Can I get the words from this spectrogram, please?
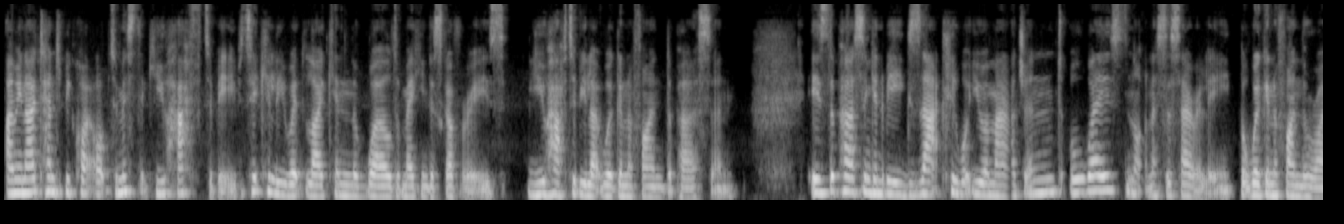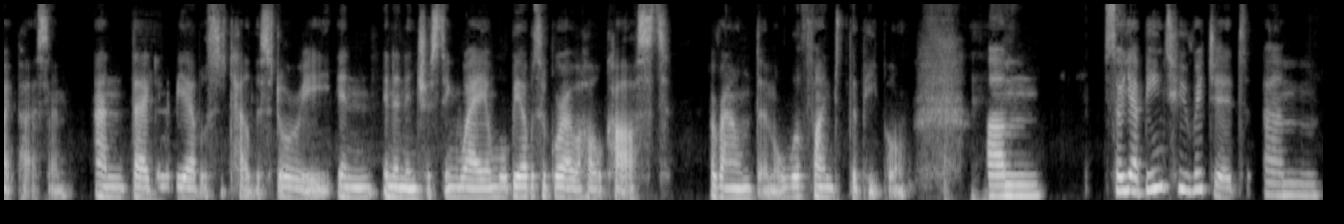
I mean, I tend to be quite optimistic. You have to be, particularly with like in the world of making discoveries, you have to be like, we're going to find the person. Is the person going to be exactly what you imagined? Always, not necessarily, but we're going to find the right person and they're mm. going to be able to tell the story in in an interesting way and we'll be able to grow a whole cast around them or we'll find the people mm-hmm. um so yeah being too rigid um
